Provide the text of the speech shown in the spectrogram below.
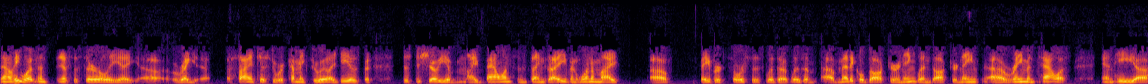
Now he wasn't necessarily a uh, a, regu- a scientist who were coming through ideas, but just to show you my balance and things, I even one of my uh, favorite sources was a was a, a medical doctor in England, Doctor named uh, Raymond Tallis, and he uh,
